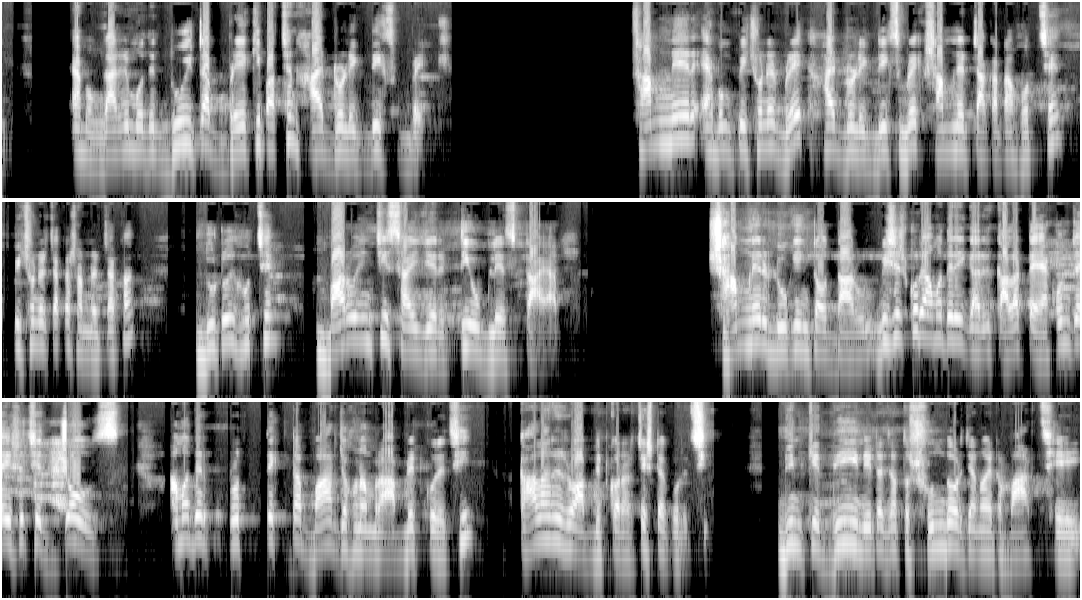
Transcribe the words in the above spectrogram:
এবং গাড়ির মধ্যে দুইটা ব্রেকই পাচ্ছেন হাইড্রোলিক ডিস্ক ব্রেক সামনের এবং পিছনের ব্রেক, হাইড্রোলিক ডিস্ক ব্রেক, সামনের চাকাটা হচ্ছে, পিছনের চাকা, সামনের চাকা, দুটোই হচ্ছে বারো ইঞ্চি সাইজের টিউবলেস টায়ার। সামনের লুকিংটাও দারুণ। বিশেষ করে আমাদের এই গাড়ির কালারটা এখন যা এসেছে, জোস। আমাদের প্রত্যেকটা বার যখন আমরা আপডেট করেছি, কালারেরও আপডেট করার চেষ্টা করেছি। দিনকে দিন এটা যত সুন্দর যেন এটা বাড়ছেই।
